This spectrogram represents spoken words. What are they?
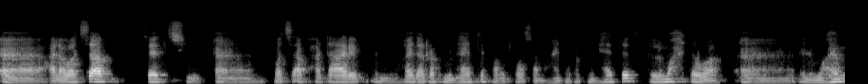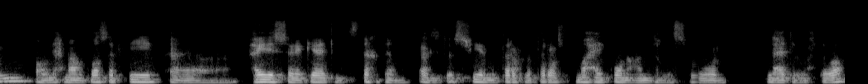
آه على واتساب الشيء آه واتساب حتعرف إنه هذا الرقم الهاتف عم بتواصل مع هذا الرقم الهاتف. المحتوى آه المهم أو نحن عم نتواصل فيه آه هيدي الشركات اللي بتستخدم التشفير من طرف لطرف ما حيكون عندها وصول لهذا المحتوى.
